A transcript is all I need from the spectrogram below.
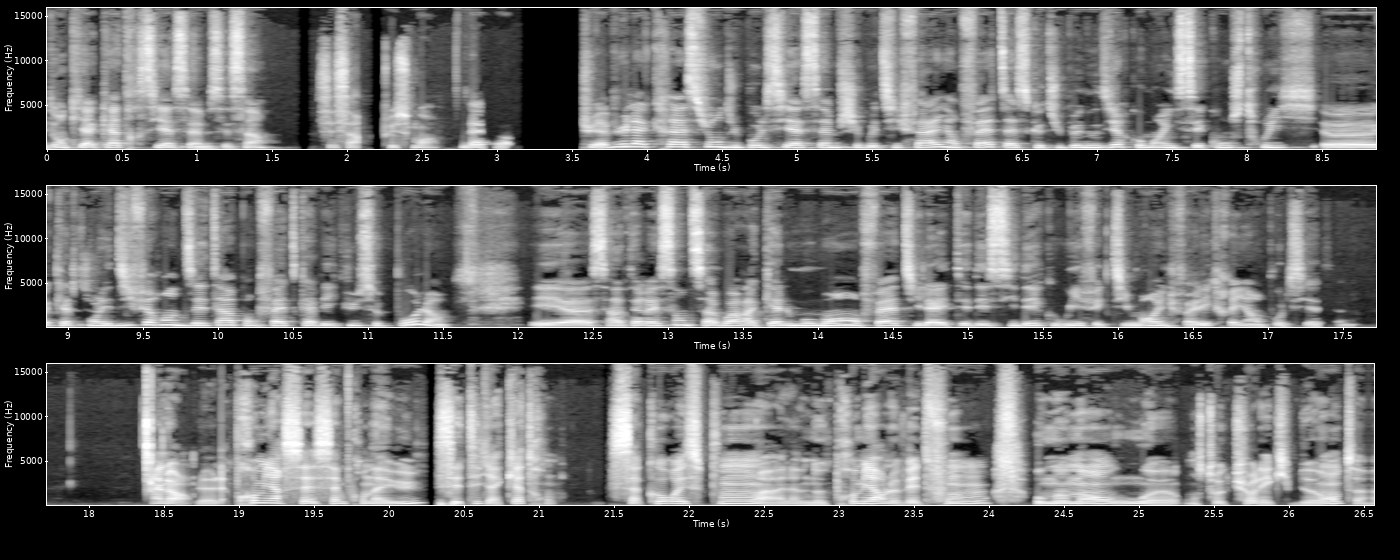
Et donc, il y a quatre CSM, c'est ça? C'est ça, plus moi. D'accord. Tu as vu la création du pôle CSM chez Botify, en fait? Est-ce que tu peux nous dire comment il s'est construit euh, Quelles sont les différentes étapes, en fait, qu'a vécu ce pôle? Et euh, c'est intéressant de savoir à quel moment, en fait, il a été décidé que oui, effectivement, il fallait créer un pôle CSM. Alors, la première CSM qu'on a eue, c'était il y a quatre ans ça correspond à notre première levée de fonds au moment où euh, on structure l'équipe de vente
